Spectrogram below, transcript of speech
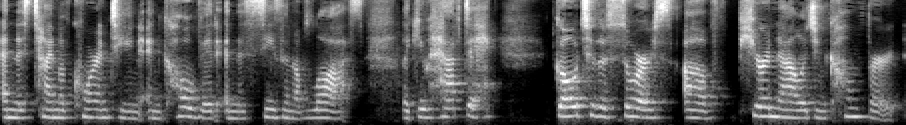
And this time of quarantine and COVID and this season of loss, like you have to go to the source of pure knowledge and comfort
